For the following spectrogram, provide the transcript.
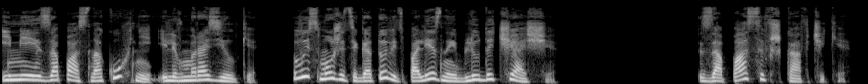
Имея запас на кухне или в морозилке, вы сможете готовить полезные блюда чаще. Запасы в шкафчике.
